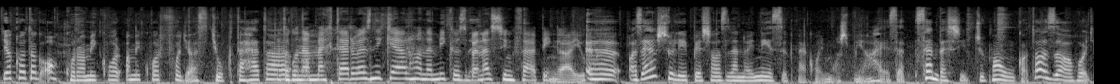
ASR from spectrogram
gyakorlatilag akkor, amikor, amikor fogyasztjuk. Tehát, a, Tehát akkor nem megtervezni kell, hanem miközben eszünk, felpingáljuk. Ö, az első lépés az lenne, hogy nézzük meg, hogy most mi a helyzet. Szembesítsük magunkat azzal, hogy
